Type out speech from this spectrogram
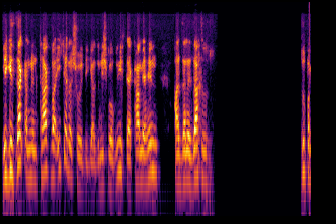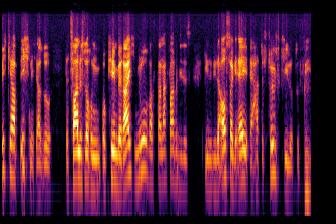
Wie gesagt, an dem Tag war ich ja der Schuldige, also nicht Maurice, der kam ja hin, hat seine Sache super Gewicht gehabt, ich nicht. Also das war alles noch im okayen Bereich, nur was danach war, dieses, diese, diese Aussage, ey, er hatte fünf Kilo zu viel.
